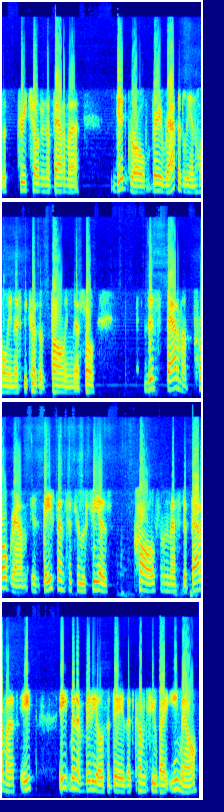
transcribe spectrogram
the three children of Fatima did grow very rapidly in holiness because of following this. So this Fatima program is based on Sister Lucia's calls from the message of Fatima. It's eight eight minute videos a day that come to you by email.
